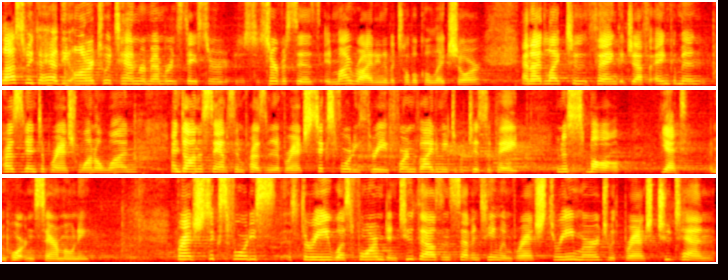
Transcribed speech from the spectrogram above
Last week, I had the honour to attend Remembrance Day ser services in my riding of Etobicoke Lakeshore, and I'd like to thank Jeff Enkelman, President of Branch 101, and Donna Sampson, President of Branch 643, for inviting me to participate in a small yet important ceremony. Branch 643 was formed in 2017 when Branch 3 merged with Branch 210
